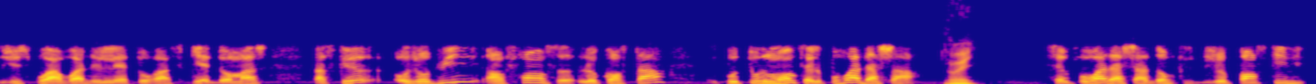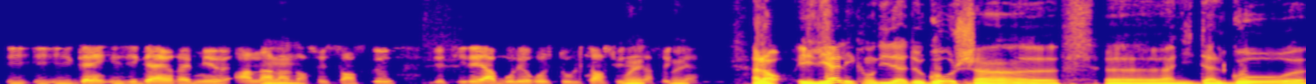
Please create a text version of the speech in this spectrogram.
juste pour avoir de l'électorat, ce qui est dommage. Parce que aujourd'hui, en France, le constat, pour tout le monde, c'est le pouvoir d'achat. Oui c'est le pouvoir d'achat. Donc, je pense qu'ils y gagneraient mieux en allant hmm. dans ce sens que de tirer à boulet rouge tout le temps sur les Africains. Alors, il y a les candidats de gauche, hein, euh, euh Anne Hidalgo, euh,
